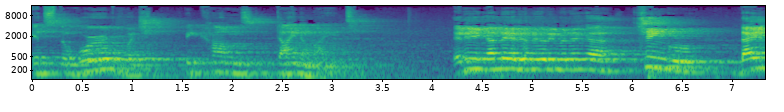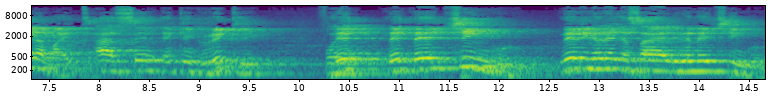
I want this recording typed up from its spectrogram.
It's the word which becomes dynamite. elinga neryo niryo limenenga chinguru dynamite ase ekigiriki For ne- ne- nechinguru nelinga lya nyasaye lile nechinguru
